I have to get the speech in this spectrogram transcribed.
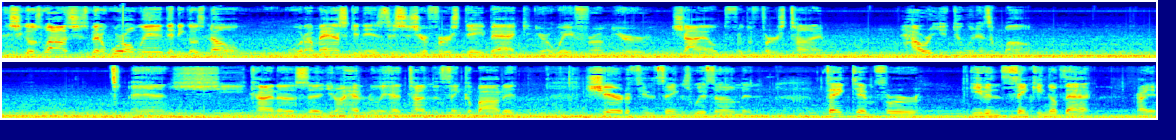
And she goes, wow, it's just been a whirlwind. And he goes, no, what I'm asking is this is your first day back and you're away from your child for the first time. How are you doing as a mom? and she kind of said, you know, I hadn't really had time to think about it. Shared a few things with him and thanked him for even thinking of that, right?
